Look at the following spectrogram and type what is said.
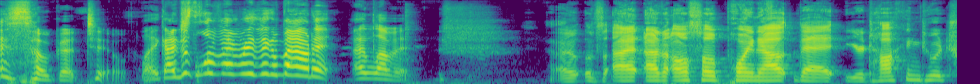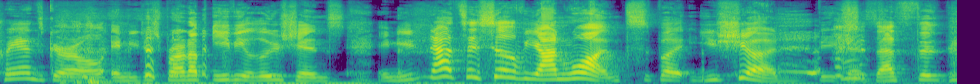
is so good too. Like I just love everything about it. I love it. Uh, let's- I, I'd also point out that you're talking to a trans girl, and you just brought up evolutions, and you did not say Sylveon once, but you should because that's the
